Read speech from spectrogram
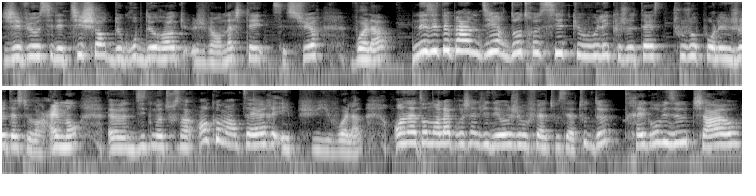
J'ai vu aussi des t-shirts de groupe de rock, je vais en acheter c'est sûr. Voilà. N'hésitez pas à me dire d'autres sites que vous voulez que je teste, toujours pour les jeux, teste vraiment. Euh, dites-moi tout ça en commentaire, et puis voilà. En attendant la prochaine vidéo, je vous fais à tous et à toutes de très gros bisous, ciao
